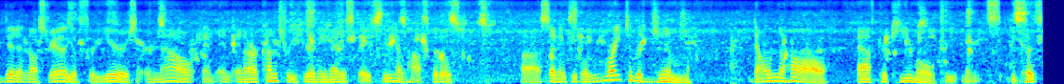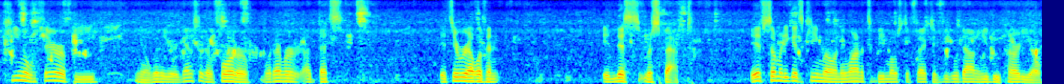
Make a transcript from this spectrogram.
did it in Australia for years. And now, in, in, in our country here in the United States, we have hospitals uh, sending people right to the gym down the hall after chemo treatments because chemotherapy, you know, whether you're against it or for it or whatever, uh, that's it's irrelevant in this respect. If somebody gets chemo and they want it to be most effective, you go down and you do cardio,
